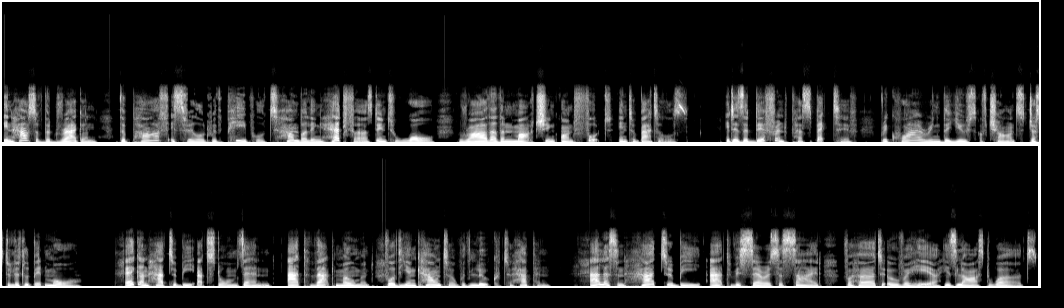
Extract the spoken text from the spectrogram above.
In House of the Dragon, the path is filled with people tumbling headfirst into war rather than marching on foot into battles. It is a different perspective, requiring the use of chance just a little bit more. Aegon had to be at Storm's End at that moment for the encounter with Luke to happen. Alicent had to be at Viserys' side for her to overhear his last words,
